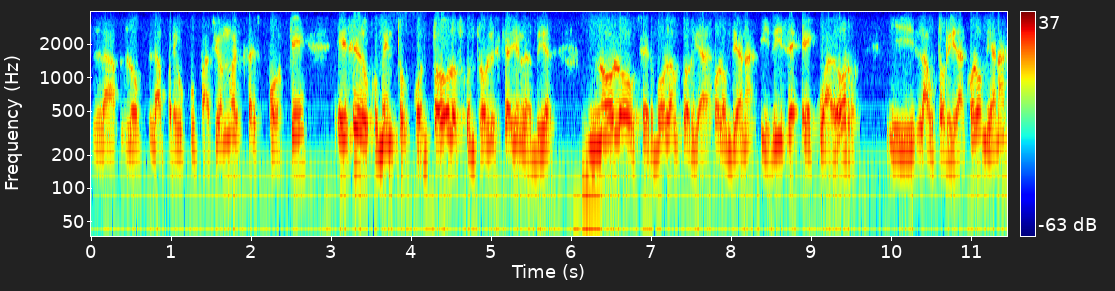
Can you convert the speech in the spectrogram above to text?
la, lo- la preocupación nuestra es por qué ese documento, con todos los controles que hay en las vías, no lo observó la autoridad colombiana y dice Ecuador y la autoridad colombiana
